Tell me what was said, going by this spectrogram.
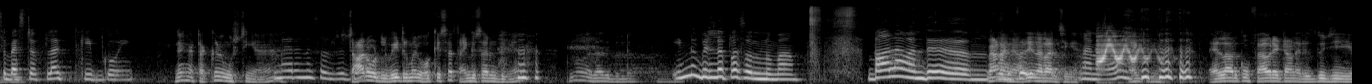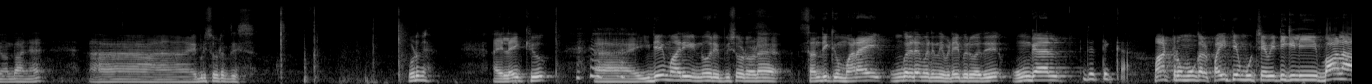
so best of luck keep going என்னங்க டக்குன்னு முடிச்சிட்டிங்க? வேற என்ன சொல்கிறது ஸ்டார் ஹோட்டல் வெயிட்டர் மாதிரி ஓகே சார் தேங்க்யூ சார்ன்றீங்க இன்னும் ஏதாவது பில்டப் இன்னும் பில்டப்பாக சொல்லணுமா? பாலா வந்து வேணாங்க அதே நல்லா இருந்துச்சுங்க. எல்லாருக்கும் ஃபேவரட்டான ரித்துஜி வந்தாங்க. எப்படி சொல்கிறது விடுங்க ஐ லைக் யூ இதே மாதிரி இன்னொரு எபிசோடோட சந்திக்கும் வரை உங்களிடமிருந்து விடைபெறுவது உங்கள் ரித்திகா. மற்றும் உங்கள் பைத்தியம் மூச்சை வெட்டிக்கிளி பாலா.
